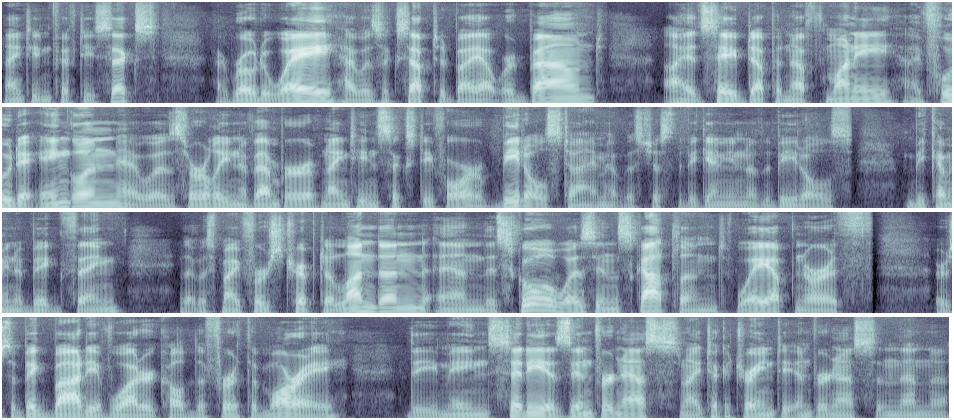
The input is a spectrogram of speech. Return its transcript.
1956. I rode away. I was accepted by Outward Bound. I had saved up enough money. I flew to England. It was early November of 1964, Beatles time. It was just the beginning of the Beatles becoming a big thing. That was my first trip to London, and the school was in Scotland, way up north, there's a big body of water called the Firth of Moray. The main city is Inverness, and I took a train to Inverness and then uh,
